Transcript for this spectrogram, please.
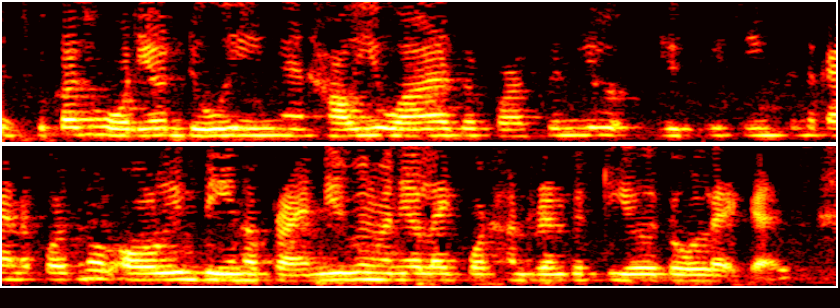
it's because of what you're doing and how you are as a person. You, you, you seem the kind of person who'll always be in a prime, even when you're like, what, 150 years old, I guess.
